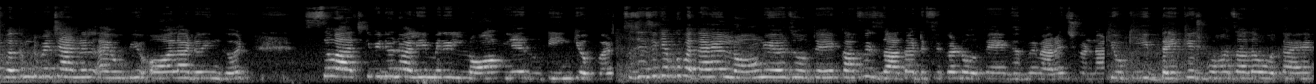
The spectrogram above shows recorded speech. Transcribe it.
Guys welcome to my channel I hope you all are doing good so आज की वीडियो वाली है मेरी लॉन्ग हेयर रूटीन के ऊपर। So, जैसे कि आपको पता है लॉन्ग हेयर जो होते हैं काफ़ी ज़्यादा डिफ़िकल्ट होते हैं घर में मैनेज करना क्योंकि ब्रेकेज बहुत ज़्यादा होता है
